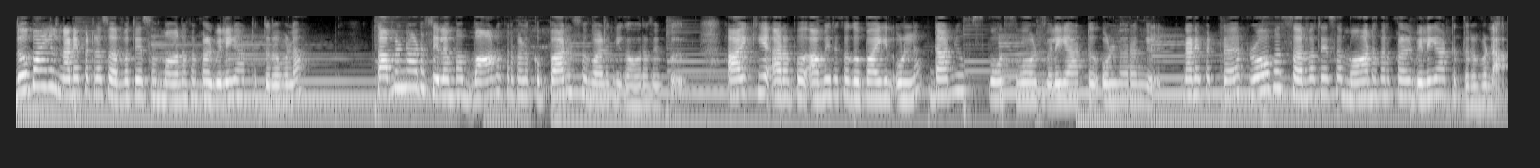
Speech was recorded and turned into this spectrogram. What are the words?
துபாயில் நடைபெற்ற சர்வதேச மாணவர்கள் விளையாட்டு திருவிழா தமிழ்நாடு சிலம்பம் மாணவர்களுக்கு பரிசு வழங்கி கௌரவிப்பு. ஐக்கிய அரபு அமெரிக்க துபாயில் உள்ள டன்யூப் ஸ்போர்ட்ஸ் வேர்ல்ட் விளையாட்டு உள்ளரங்கில் நடைபெற்ற ரோவர் சர்வதேச மாணவர்கள் விளையாட்டு திருவிழா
